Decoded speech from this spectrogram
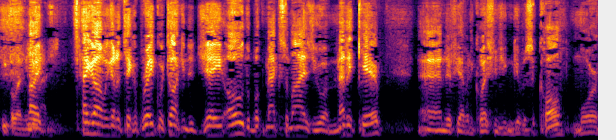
people in the All U.S. right. Hang on, we got to take a break. We're talking to J.O., the book Maximize Your Medicare. And if you have any questions, you can give us a call. More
